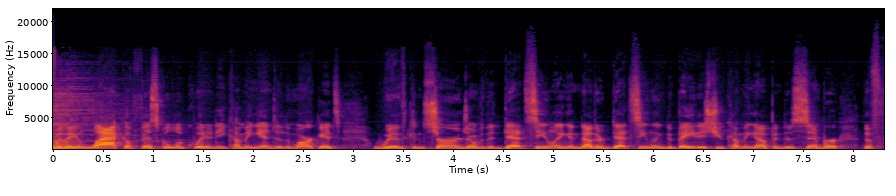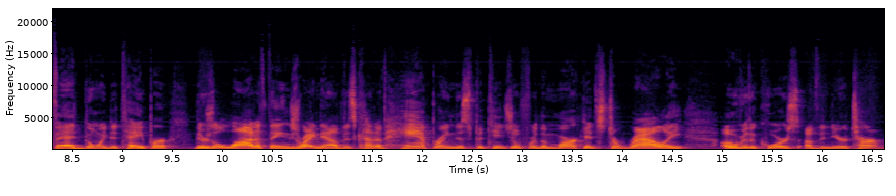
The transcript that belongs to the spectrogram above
with a lack of fiscal liquidity coming into the markets, with concerns over the debt ceiling, another debt ceiling debate issue coming up in December, the Fed going to taper. There's a lot of things right now that's kind of hampering this potential for the markets to rally over the course of the near term.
